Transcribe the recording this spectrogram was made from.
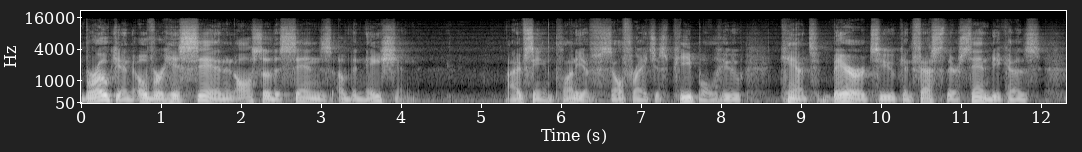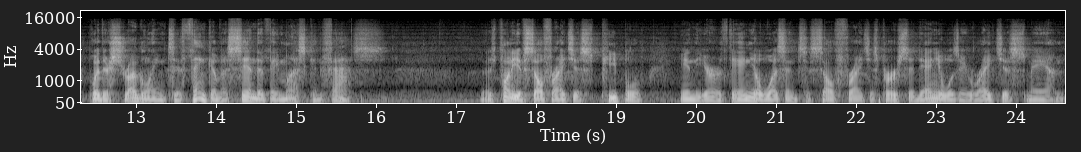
broken over his sin and also the sins of the nation. I've seen plenty of self righteous people who can't bear to confess their sin because, boy, they're struggling to think of a sin that they must confess. There's plenty of self righteous people in the earth. Daniel wasn't a self righteous person, Daniel was a righteous man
